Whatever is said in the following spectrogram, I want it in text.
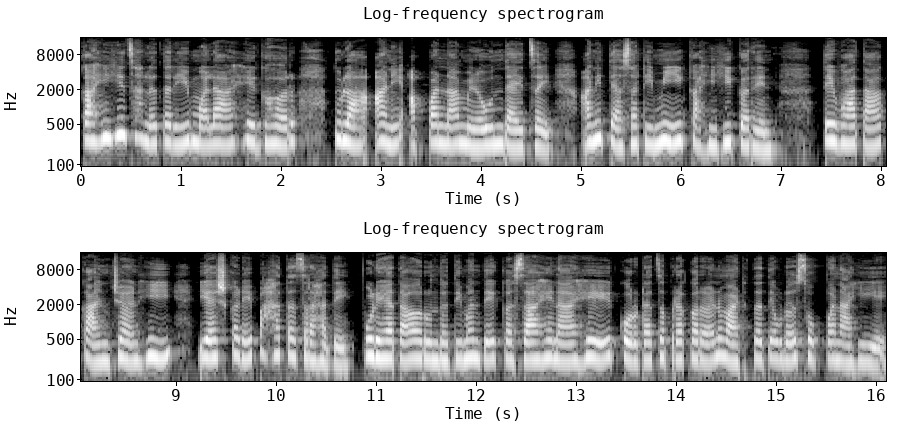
काहीही झालं तरी मला हे घर तुला आणि आप्पांना मिळ मिळवून द्यायचं आहे आणि त्यासाठी मी काहीही करेन. तेव्हा आता कांचन ही यशकडे पाहतच राहते. पुढे आता अरुंधती म्हणते कसं आहे ना हे कोर्टाचं प्रकरण वाटतं तेवढं सोपं नाही आहे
